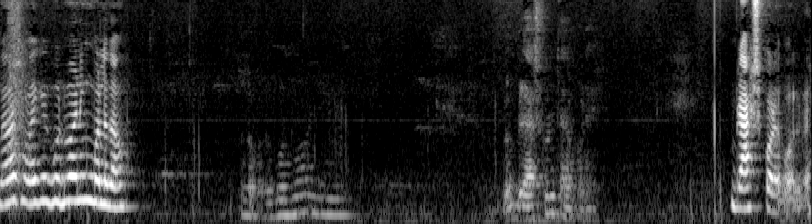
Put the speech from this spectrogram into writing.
বাবা সবাইকে গুড মর্নিং বলে দাও। ব্রাশ করি তারপরে। ব্রাশ করে বলবে।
